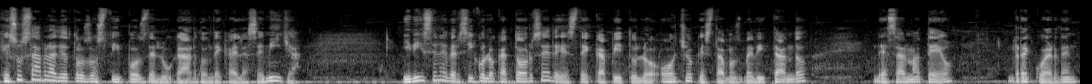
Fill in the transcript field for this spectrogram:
Jesús habla de otros dos tipos de lugar donde cae la semilla. Y dice en el versículo 14 de este capítulo 8 que estamos meditando de San Mateo, recuerden,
